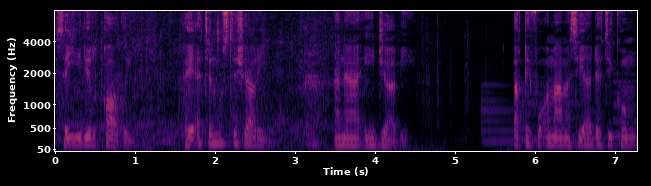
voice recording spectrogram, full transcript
سيدي القاضي هيئة المستشارين أنا إيجابي. أقف أمام سيادتكم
